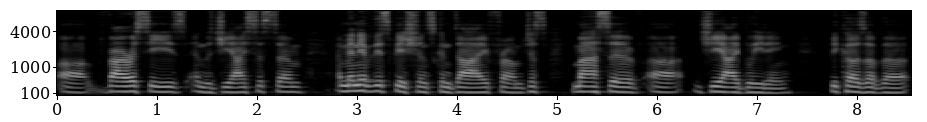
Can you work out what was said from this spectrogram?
uh, varices in the GI system, and many of these patients can die from just massive GI bleeding because of the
